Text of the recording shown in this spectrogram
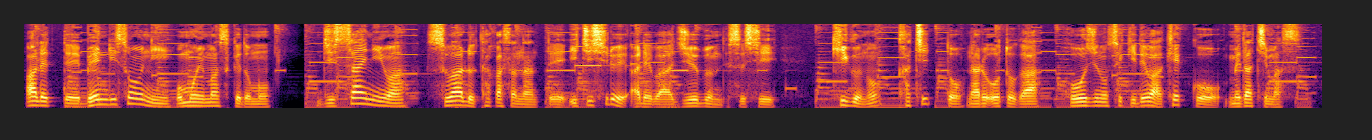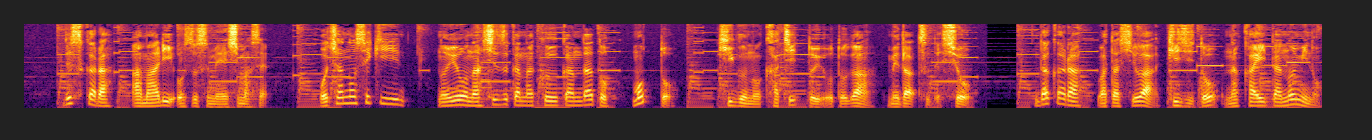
あれって便利そうに思いますけども実際には座る高さなんて1種類あれば十分ですし器具のカチッとなる音が法事の席では結構目立ちます。ですからあまりおすすめしません。お茶の席のような静かな空間だともっと器具のカチッという音が目立つでしょう。だから私は生地と中板のみの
